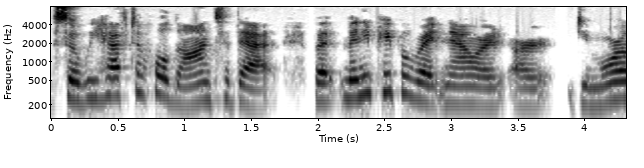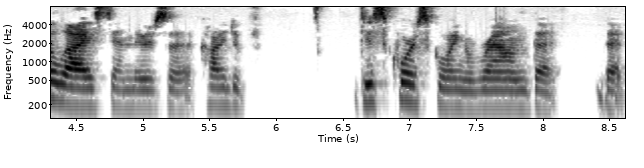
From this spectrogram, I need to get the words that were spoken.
so we have to hold on to that but many people right now are, are demoralized and there's a kind of discourse going around that that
